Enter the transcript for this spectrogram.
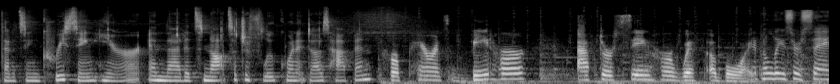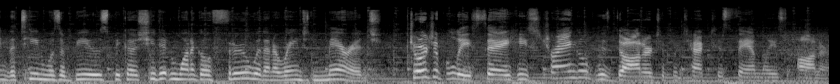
that it's increasing here, and that it's not such a fluke when it does happen. Her parents beat her after seeing her with a boy. Police are saying the teen was abused because she didn't want to go through with an arranged marriage. Georgia police say he strangled his daughter to protect his family's honor.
